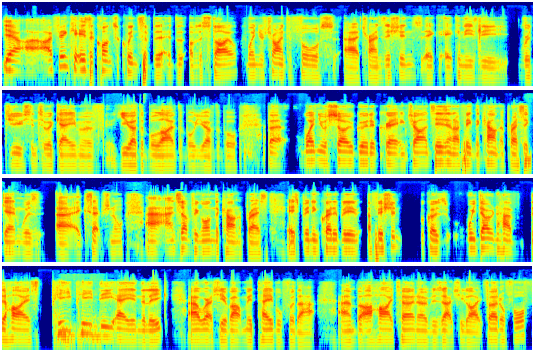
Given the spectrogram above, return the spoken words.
Yeah, I think it is a consequence of the of the style. When you're trying to force uh, transitions, it, it can easily reduce into a game of you have the ball, I have the ball, you have the ball. But when you're so good at creating chances, and I think the counter press again was uh, exceptional, uh, and something on the counter press, it's been incredibly efficient because we don't have the highest PPDA in the league. Uh, we're actually about mid-table for that, um, but our high turnover is actually like third or fourth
